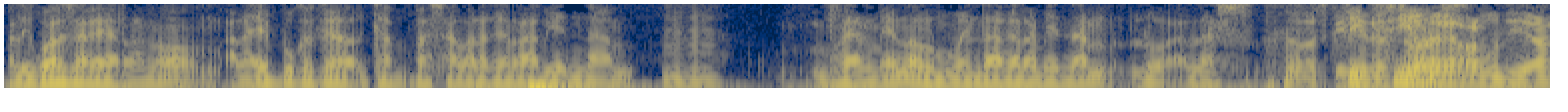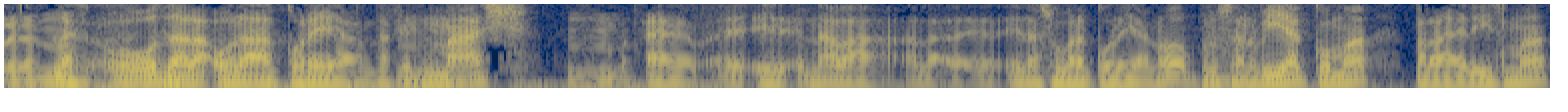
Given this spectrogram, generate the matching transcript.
pel·lícules de guerra, no? A l'època que, que passava la guerra a Vietnam, Mhm. realment, al moment de la guerra a Vietnam, les Les que hi havia de Segona ficcions... Guerra Mundial eren, no? Les, o, de la, o de Corea. De fet, Mhm. MASH Mhm. eh, eh, anava, la- era sobre Corea, no? però servia com a paral·lelisme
